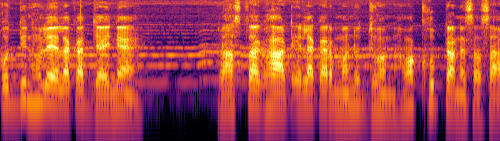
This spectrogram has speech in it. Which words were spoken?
কদিন হলে এলাকার যায় না? রাস্তাঘাট এলাকার মানুষজন আমার খুব টানে চাচা।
